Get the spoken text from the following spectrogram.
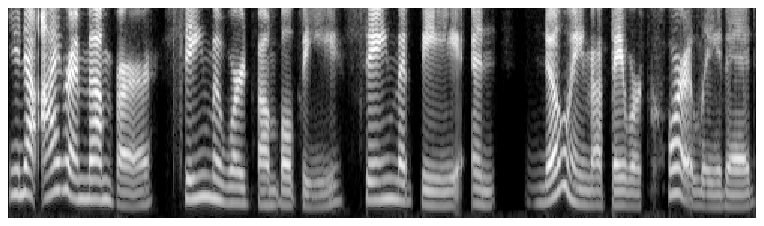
You know, I remember seeing the word bumblebee, seeing the bee, and knowing that they were correlated.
